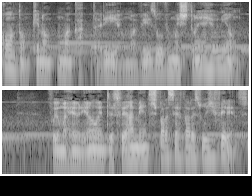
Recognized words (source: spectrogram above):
Contam que numa carpintaria, uma vez houve uma estranha reunião. Foi uma reunião entre as ferramentas para acertar as suas diferenças.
